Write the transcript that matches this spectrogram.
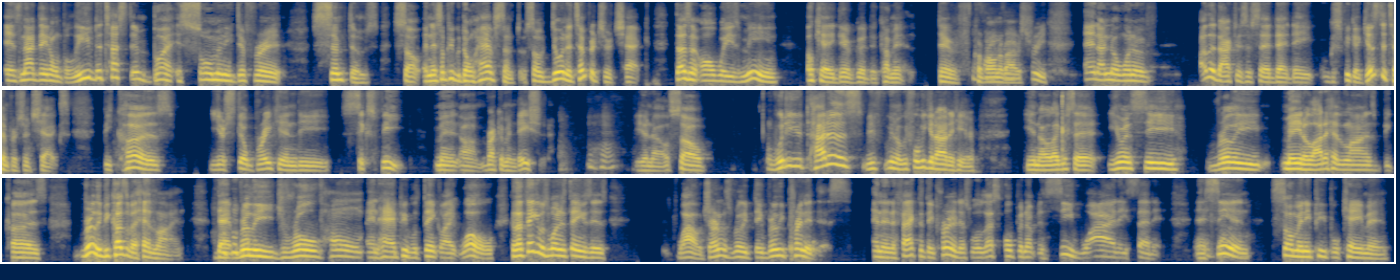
it's not they don't believe the testing, but it's so many different symptoms. So, and then some people don't have symptoms. So, doing a temperature check doesn't always mean okay, they're good to come in. They're exactly. coronavirus free. And I know one of other doctors have said that they speak against the temperature checks because you're still breaking the six feet man, um, recommendation. Mm-hmm. You know, so what do you? How does you know before we get out of here? You know, like I said, UNC really made a lot of headlines because, really, because of a headline that really drove home and had people think like, "Whoa!" Because I think it was one of the things is, wow, journalists really they really printed this, and then the fact that they printed this, well, let's open up and see why they said it, and exactly. seeing so many people came in,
